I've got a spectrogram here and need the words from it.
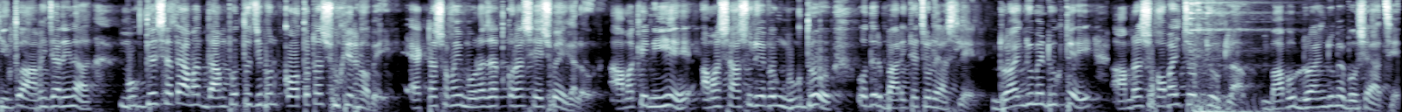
কিন্তু আমি জানি না মুগ্ধের সাথে আমার দাম্পত্য জীবন কতটা সুখের হবে। একটা সময় মোনাজাত করা শেষ হয়ে গেল। আমাকে নিয়ে আমার শাশুড়ি এবং মুগ্ধ ওদের বাড়িতে চলে আসলেন। ড্রয়িং রুমে ঢুকতেই আমরা সবাই চমকে উঠলাম। বাবু ড্রয়িং রুমে বসে আছে।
